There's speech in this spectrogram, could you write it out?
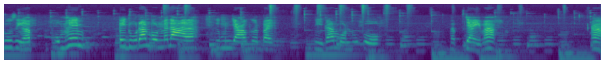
ดูสิครับ ผมให้ไปดูด้านบนไม่ได้นะคือมันยาวเกินไป นี่ด้านบนโอ้โหแบบใหญ่มาก อะ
